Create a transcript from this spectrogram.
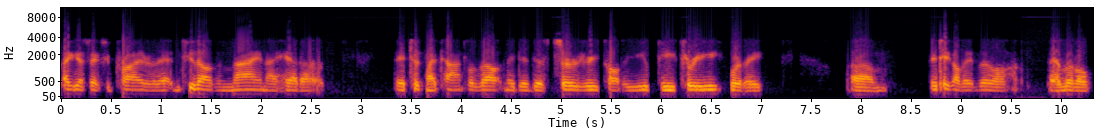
but I guess actually prior to that, in 2009, I had a. They took my tonsils out and they did this surgery called a UP3, where they um, they take all that little that little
